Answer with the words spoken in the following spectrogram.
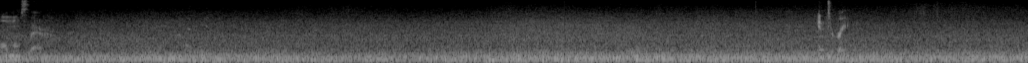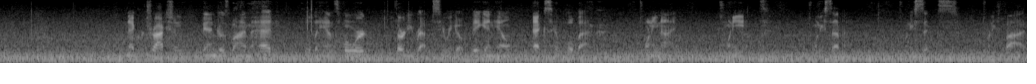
Almost there. Integrate. Neck retraction, band goes behind the head, pull the hands forward, 30 reps. Here we go. Big inhale, exhale, pull back. 29, 28, 27, 26, 25,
